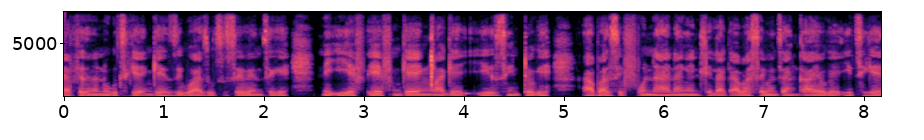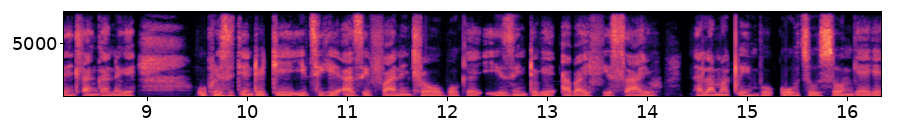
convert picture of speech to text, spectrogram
yaveza nanokuthi-ke ngeke zikwazi ukuthi isebenze-ke ne-E_F_F ngenxa-ke yezinto-ke abazifunayo nangendlela-ke abasebenza ngayo-ke. Ithi-ke le nhlangano-ke u-president odiye ithi-ke azifani nhlobo-ke izinto-ke abay'fisayo nala maqembu o-two, so ngeke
